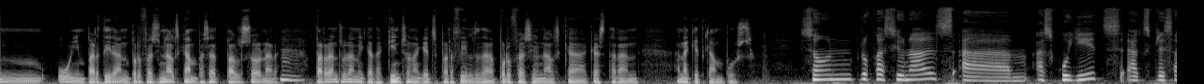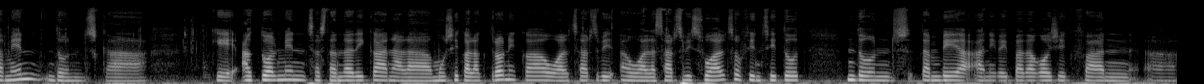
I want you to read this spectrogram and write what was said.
mm, ho impartiran professionals que han passat pel sonar. Mm. Parla'ns una mica de quins són aquests perfils de professionals que, que estaran en aquest campus. Són professionals eh, escollits expressament doncs, que que actualment s'estan dedicant a la música electrònica o, als arts, o a les arts visuals o fins i tot doncs, també a, a nivell pedagògic fan, eh,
